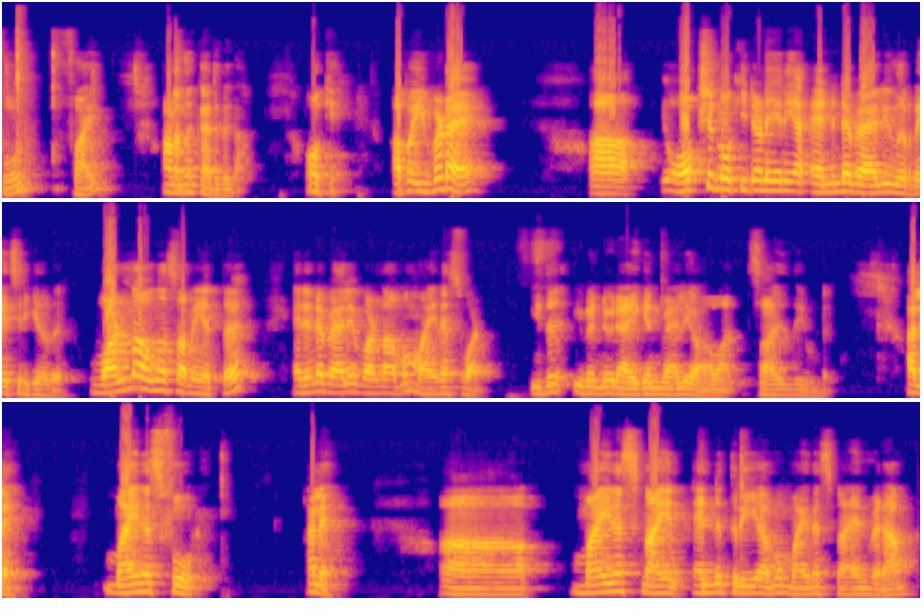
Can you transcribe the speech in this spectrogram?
four five ആണെന്ന് കരുതുക. ഓക്കെ അപ്പൊ ഇവിടെ ഓപ്ഷൻ നോക്കിയിട്ടാണ് ഞാൻ എന്നിന്റെ വാല്യൂ നിർണയിച്ചിരിക്കുന്നത്. വൺ ആവുന്ന സമയത്ത് എന്നിന്റെ വാല്യൂ വൺ ആകുമ്പോൾ മൈനസ് വൺ ഇത് ഇവന്റെ ഒരു ഐഗൻ വാല്യൂ ആവാൻ സാധ്യതയുണ്ട്. അല്ലെ? മൈനസ് ഫോർ അല്ലെ? മൈനസ് നയൻ എൻ ത്രീ ആകുമ്പോൾ മൈനസ് നയൻ വരാം.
